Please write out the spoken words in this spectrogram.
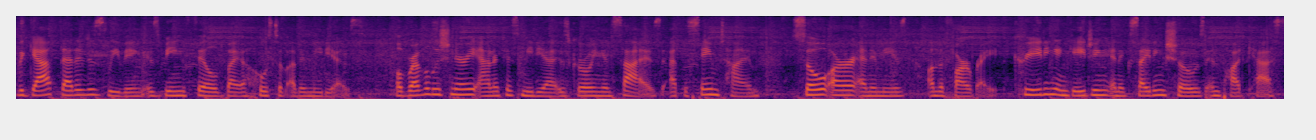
The gap that it is leaving is being filled by a host of other medias. While revolutionary anarchist media is growing in size, at the same time, so are our enemies on the far right. Creating engaging and exciting shows and podcasts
